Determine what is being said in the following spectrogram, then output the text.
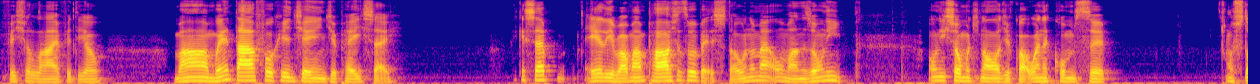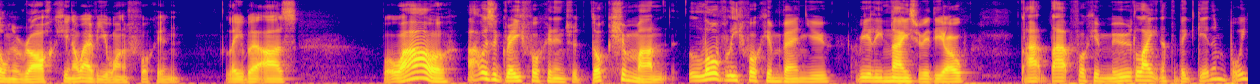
Official live video. Man, when that fucking change your pace, eh? Like I said earlier on, I'm partial to a bit of stoner metal, man. There's only only so much knowledge I've got when it comes to or Stone stoner rock, you know, whatever you want to fucking label it as. But wow, that was a great fucking introduction, man. Lovely fucking venue, really nice video. That that fucking mood lighting at the beginning, boy.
